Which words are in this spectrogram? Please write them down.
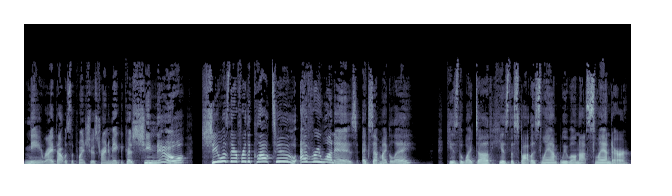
me, right? That was the point she was trying to make because she knew she was there for the clout too. Everyone is, except Michael A. He is the white dove. He is the spotless lamb. We will not slander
